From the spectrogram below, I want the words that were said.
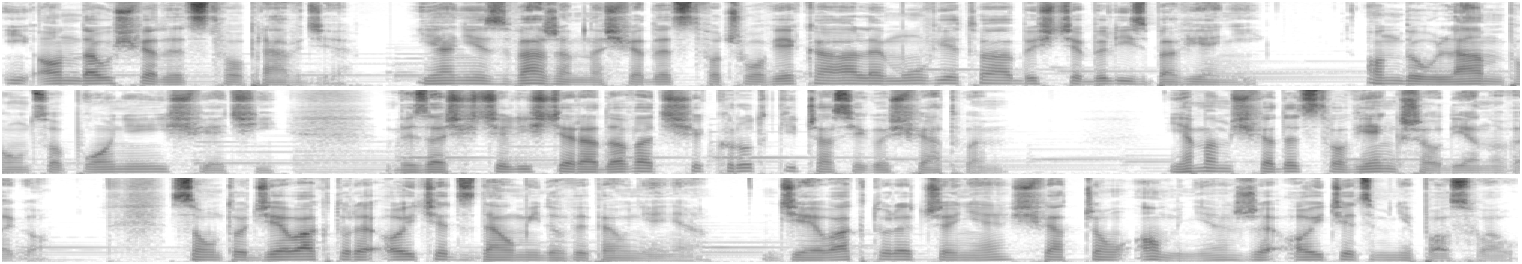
i on dał świadectwo prawdzie. Ja nie zważam na świadectwo człowieka, ale mówię to, abyście byli zbawieni. On był lampą, co płonie i świeci. Wy zaś chcieliście radować się krótki czas jego światłem. Ja mam świadectwo większe od Janowego. Są to dzieła, które ojciec dał mi do wypełnienia. Dzieła, które czynię, świadczą o mnie, że ojciec mnie posłał.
